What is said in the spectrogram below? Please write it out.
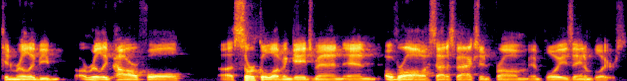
can really be a really powerful uh, circle of engagement and overall satisfaction from employees and employers.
